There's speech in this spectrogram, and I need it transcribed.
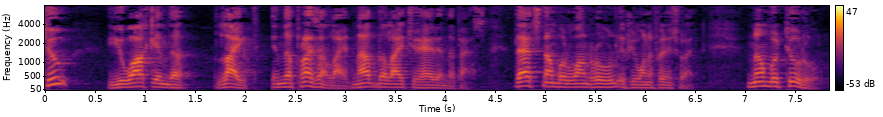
Two, you walk in the light, in the present light, not the light you had in the past. That's number one rule if you want to finish right. Number two rule.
